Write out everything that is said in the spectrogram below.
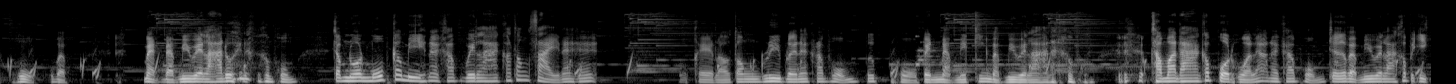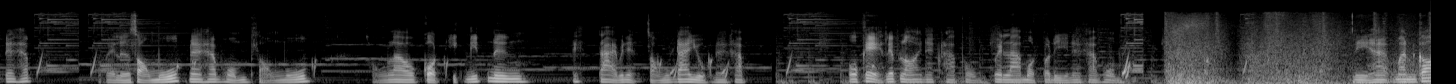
โหแบบแมทแบบมีเวลาด้วยนะครับผมจำนวนมูฟก็มีนะครับ เวลาก็ต้องใส่นะฮะโอเค เราต้องรีบเลยนะครับ ผมปุ๊บโอ้โหเป็นแมปเมคกิ้งแบบมีเวลานะครับผมธรรมดาก็ปวดหัวแล้วนะครับ ผมเจอแบบมีเวลาเข้าไปอีกนะครับโอเคเหลือ2มูฟนะครับ ผม2มูฟ ของเรากดอีกนิดนึงได้ไหมเนี่ยสองมูฟได้อยู่นะครับ โอเค เรียบร้อยนะครับ ผมเวลาหมดพอดีนะครับผมนี่ฮะมันก็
